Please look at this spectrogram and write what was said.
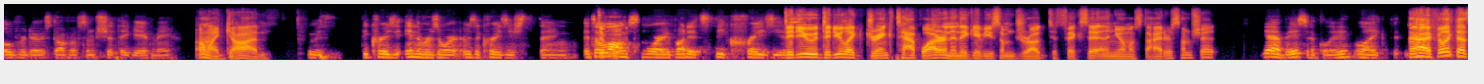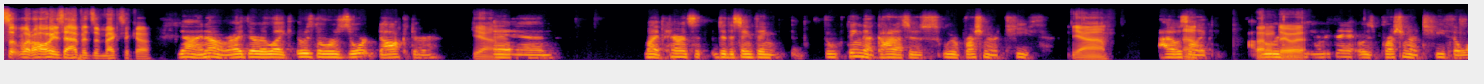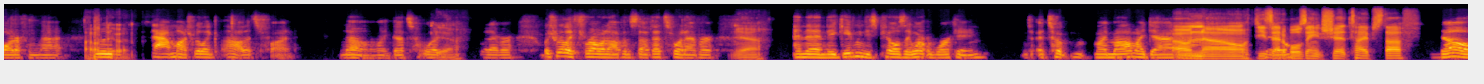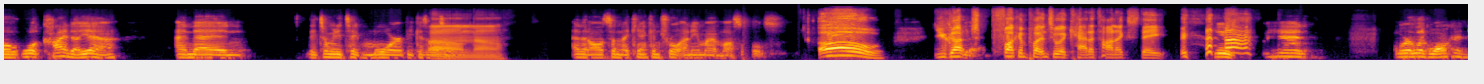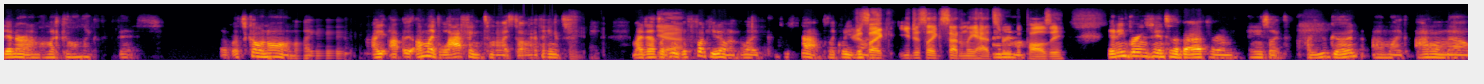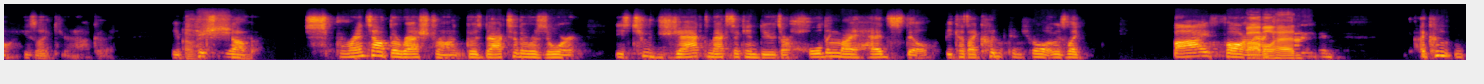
overdosed off of some shit they gave me. Oh my god. It was the crazy in the resort. It was the craziest thing. It's a Did- long story, but it's the craziest. Did you did you like drink tap water and then they gave you some drug to fix it and then you almost died or some shit? Yeah, basically. Like, I feel like that's what always happens in Mexico. yeah, I know, right? They were like, it was the resort doctor, Yeah. and my parents did the same thing. The thing that got us is we were brushing our teeth. Yeah. I was Yeah, like, that'll we do it. Everything. It was brushing our teeth. The water from that That'll Really? do it. that much. We're like, oh, that's fine. No, like that's what Yeah. whatever. Which we're like throwing up and stuff. That's whatever. Yeah. And then they gave me these pills. They weren't working. It took my mom, my dad. Oh no. These edibles ain't shit type stuff. No, well, kinda, yeah. And then they told me to take more because I was. Oh no. And then all of a sudden, I can't control any of my muscles. Oh, you got Yeah. fucking put into a catatonic state. Dude, I had. We're like walking to dinner, and I'm like going like this. Like, what's going on? Like, I, I I'm like laughing to myself. I think it's. Mm. My dad's like, Yeah. "What the fuck you doing? Like, stop! Like, what are you, just doing?" like you just like suddenly had cerebral palsy. Then he brings me into the bathroom, and he's like, "Are you good?" I'm like, "I don't know." He's like, "You're not good." He Oh, picks shit. me up, sprints out the restaurant, goes back to the resort. These two jacked Mexican dudes are holding my head still because I couldn't control it. It was like by far. Bobblehead. couldn't I couldn't.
